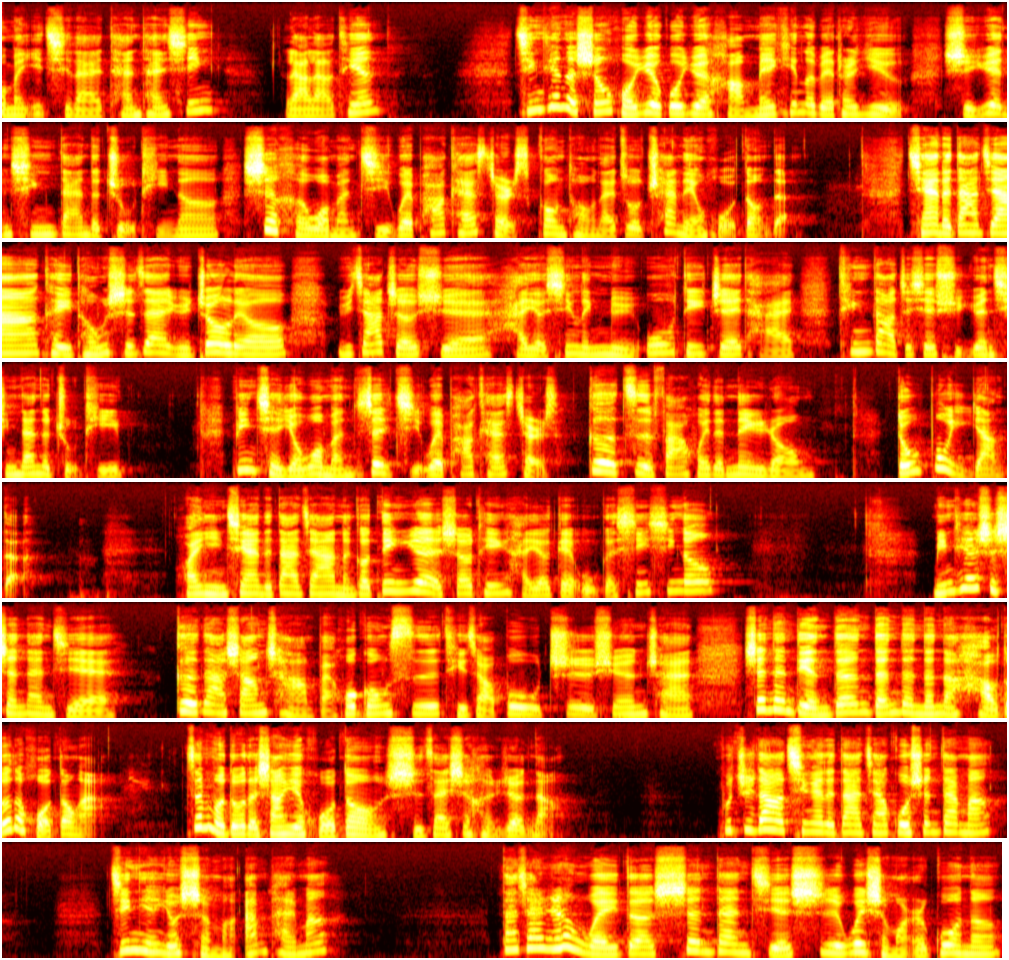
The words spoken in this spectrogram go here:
我们一起来谈谈心，聊聊天。今天的生活越过越好，Making the Better You 许愿清单的主题呢，适合我们几位 Podcasters 共同来做串联活动的。亲爱的大家，可以同时在宇宙流、瑜伽哲学，还有心灵女巫 DJ 台听到这些许愿清单的主题，并且由我们这几位 Podcasters 各自发挥的内容。都不一样的，欢迎亲爱的大家能够订阅收听，还有给五个星星哦。明天是圣诞节，各大商场、百货公司提早布置、宣传圣诞点灯等等等等，好多的活动啊！这么多的商业活动，实在是很热闹。不知道亲爱的大家过圣诞吗？今年有什么安排吗？大家认为的圣诞节是为什么而过呢？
